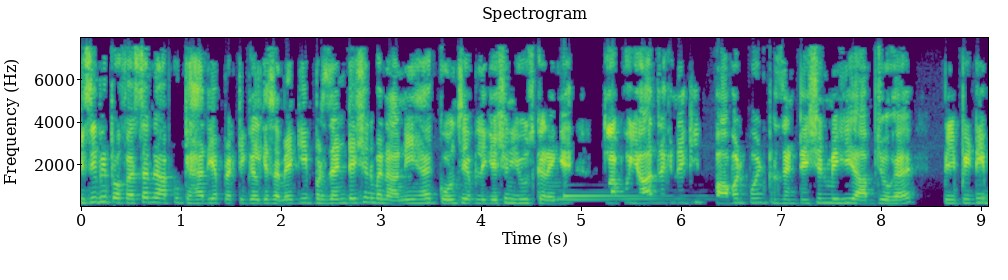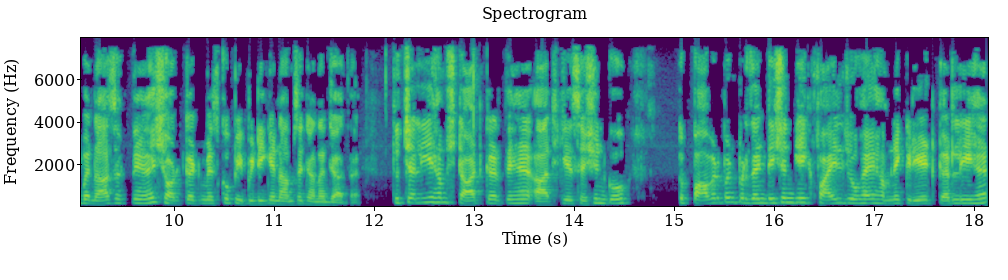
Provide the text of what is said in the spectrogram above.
किसी भी प्रोफेसर ने आपको कह दिया प्रैक्टिकल के समय की प्रेजेंटेशन बनानी है, कौन सी एप्लीकेशन यूज़ करेंगे तो आपको याद रखना है कि पावर पॉइंट प्रेजेंटेशन में ही आप जो है पीपीटी बना सकते हैं शॉर्टकट में इसको पीपीटी के नाम से जाना जाता है। तो चलिए हम स्टार्ट करते हैं आज के सेशन को। तो पावर पॉइंट प्रेजेंटेशन की एक फ़ाइल जो है हमने क्रिएट कर ली है।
